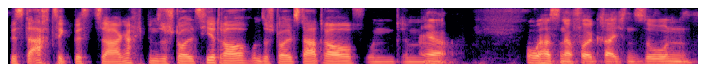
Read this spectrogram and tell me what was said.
bis du 80 bist, sagen, ach, ich bin so stolz hier drauf und so stolz da drauf. Und, ähm, ja. Oh, hast einen erfolgreichen Sohn.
